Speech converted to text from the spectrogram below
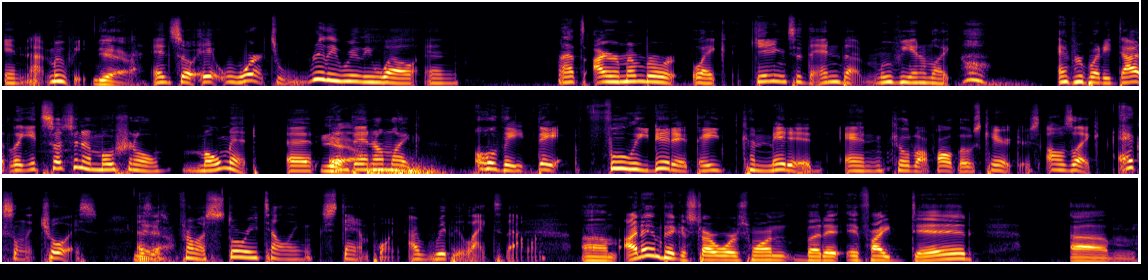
in that movie Yeah. and so it worked really really well and that's i remember like getting to the end of that movie and i'm like oh, everybody died. Like it's such an emotional moment. And, Yeah. and then i'm like oh they they fully did it. They committed and killed off all those characters. I was like excellent choice. As Yeah. a, from a storytelling standpoint i really liked that one. Um, I didn't pick a Star Wars one, but if I did, um,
